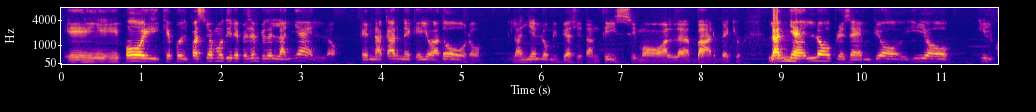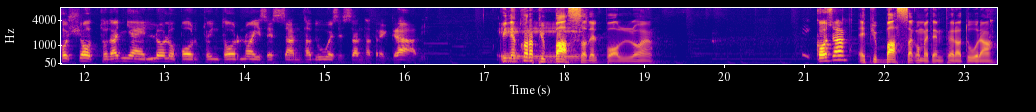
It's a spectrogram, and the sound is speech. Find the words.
E poi che possiamo dire per esempio dell'agnello, che è una carne che io adoro, l'agnello mi piace tantissimo al barbecue. L'agnello, per esempio, io il cosciotto d'agnello lo porto intorno ai 62-63 gradi. Quindi e... ancora più bassa del pollo, eh. Cosa? È più bassa come temperatura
